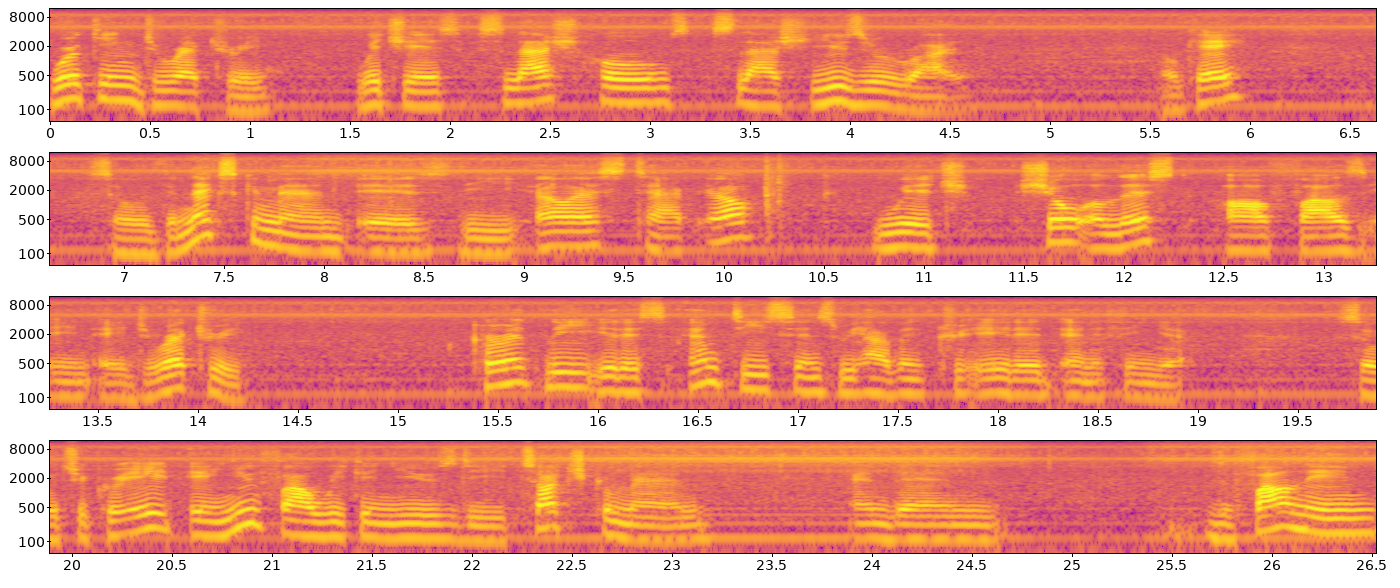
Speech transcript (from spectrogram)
working directory which is slash homes slash user ri okay? So the next command is the ls tag l which show a list of files in a directory. Currently it is empty since we haven't created anything yet. So to create a new file we can use the touch command and then the file name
